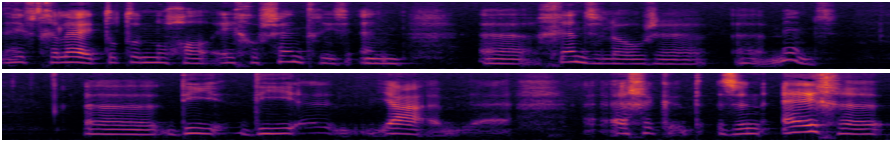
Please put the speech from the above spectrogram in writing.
heeft geleid tot een nogal egocentrisch en uh, grenzeloze mens. die die ja, eigenlijk zijn eigen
